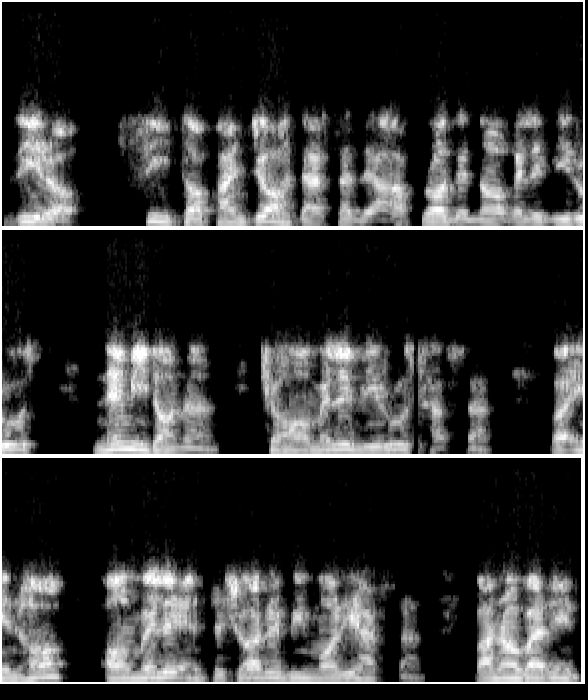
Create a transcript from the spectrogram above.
زیرا سی تا پنجاه درصد افراد ناقل ویروس نمی‌دانند که حامل ویروس هستند و اینها عامل انتشار بیماری هستند. بنابراین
